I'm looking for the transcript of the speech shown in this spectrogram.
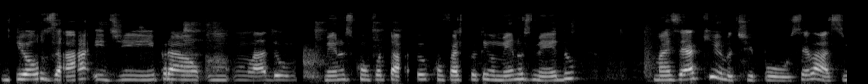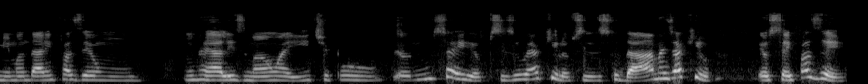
de ousar e de ir para um, um, lado menos confortável. Confesso que eu tenho menos medo, mas é aquilo, tipo, sei lá, se me mandarem fazer um, um realismão aí, tipo, eu não sei, eu preciso, é aquilo, eu preciso estudar, mas é aquilo. Eu sei fazer,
